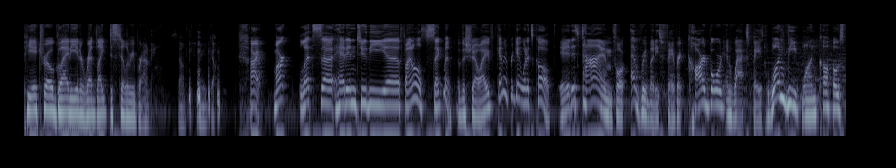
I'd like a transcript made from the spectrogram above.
Pietro Gladiator Red Light Distillery Browning. So there you go. All right, Mark, let's uh, head into the uh, final segment of the show. I kind of forget what it's called. It is time for everybody's favorite cardboard and wax based 1v1 co host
